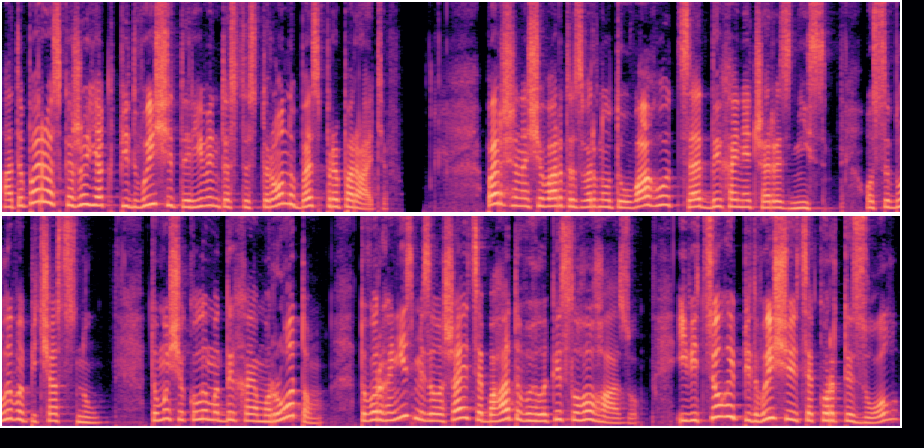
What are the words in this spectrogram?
А тепер розкажу, як підвищити рівень тестостерону без препаратів. Перше, на що варто звернути увагу, це дихання через ніс, особливо під час сну. Тому що коли ми дихаємо ротом, то в організмі залишається багато вуглекислого газу, і від цього підвищується кортизол,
